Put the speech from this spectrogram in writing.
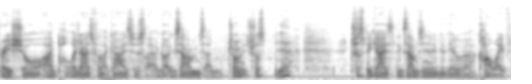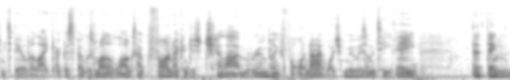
very short. I apologise for that, guys. Just like I got exams and trust, trust, yeah. Trust me, guys, the exams are nearly over. I can't wait for them to be over. Like, I can focus more on the vlogs, have fun. I can just chill out in my room, play Fortnite, watch movies on the TV. The thing,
